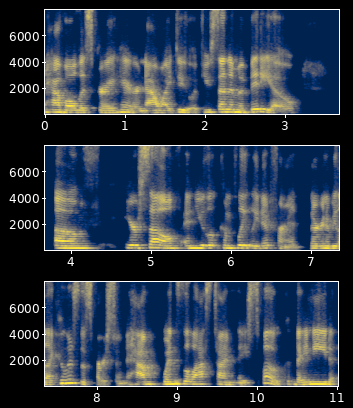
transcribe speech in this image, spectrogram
have all this gray hair. Now I do. If you send them a video of yourself and you look completely different, they're going to be like, who is this person? Have when's the last time they spoke? They need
